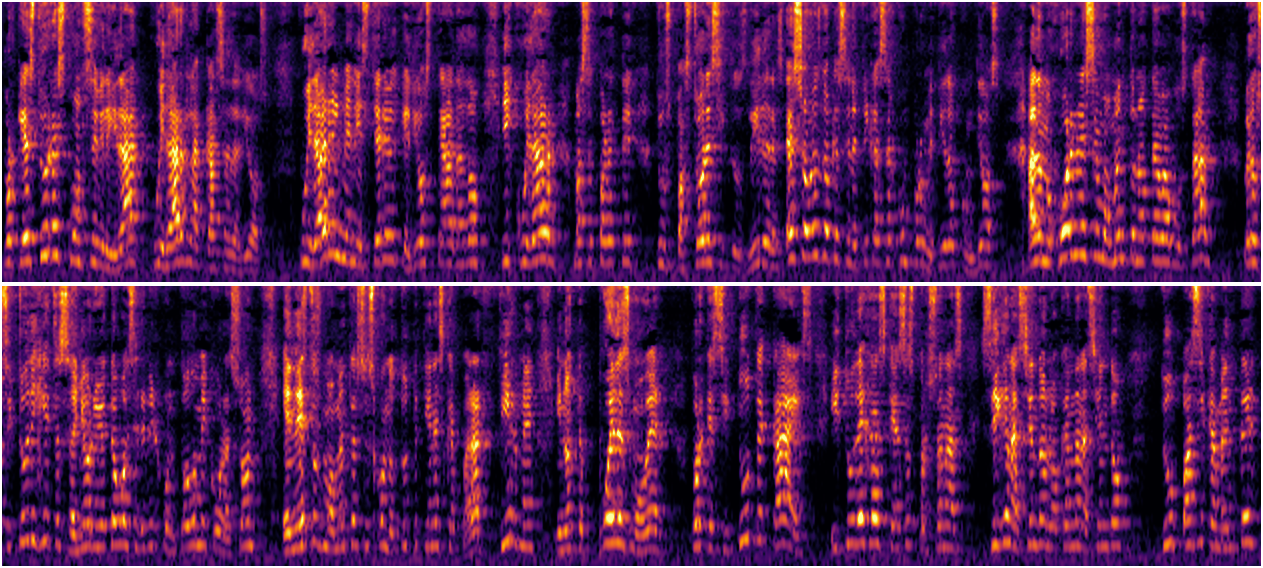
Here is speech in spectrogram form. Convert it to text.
Porque es tu responsabilidad cuidar la casa de Dios cuidar el ministerio que Dios te ha dado y cuidar más aparte tus pastores y tus líderes. Eso es lo que significa ser comprometido con Dios. A lo mejor en ese momento no te va a gustar, pero si tú dijiste, Señor, yo te voy a servir con todo mi corazón, en estos momentos es cuando tú te tienes que parar firme y no te puedes mover. Porque si tú te caes y tú dejas que esas personas sigan haciendo lo que andan haciendo, tú básicamente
